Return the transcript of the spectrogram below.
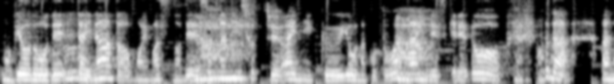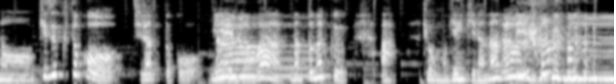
もう平等でいたいなとは思いますので、うんそんなにしょっちゅう会いに行くようなことはないんですけれど、ただ、、あの、気づくとこう、ちらっとこう、見えるのは、あーなんとなく、あ、今日も元気だなっていう。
